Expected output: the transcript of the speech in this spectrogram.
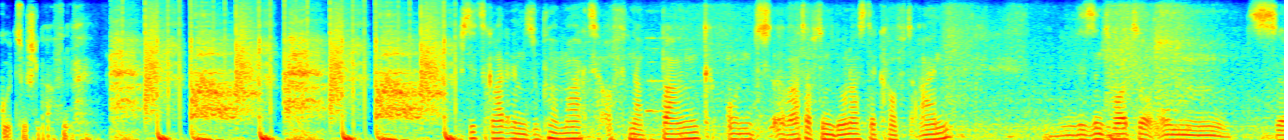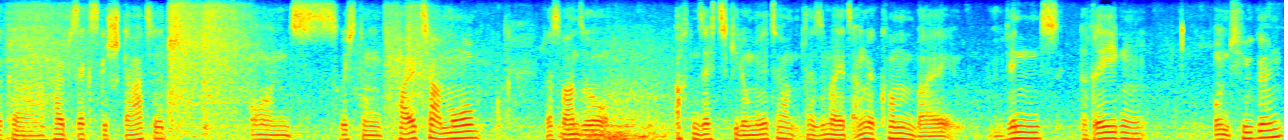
gut zu schlafen. Ich sitze gerade in einem Supermarkt auf einer Bank und äh, warte auf den Jonas, der kauft ein. Wir sind heute um circa halb sechs gestartet und Richtung Paltamo. Das waren so 68 Kilometer. Da sind wir jetzt angekommen bei Wind, Regen und Hügeln.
